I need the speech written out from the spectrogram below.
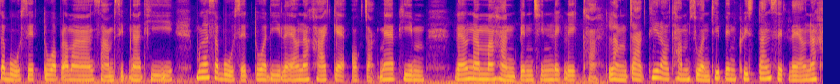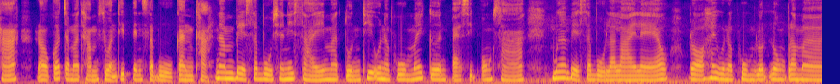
สบู่เซตตัวประมาณ 30 นาที เมื่อสบู่เซตตัวดีแล้วนะคะ แกะออกจากแม่พิมพ์ แล้วนำมาหั่นเป็นชิ้นเล็กๆค่ะ หลังจากที่เราทำส่วนที่เป็นคริสตัลเสร็จแล้วนะคะ เราก็จะมาทำส่วนที่เป็นสบู่กันค่ะนำเบสสบู่ชนิดใสมาตุนที่อุณหภูมิไม่เกิน 80 องศา เมื่อเบสสบู่ละลายแล้ว รอให้อุณหภูมิลดลงประมาณ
